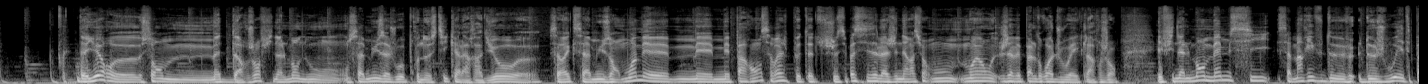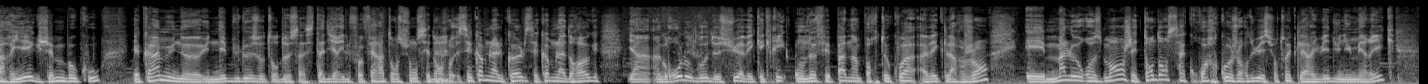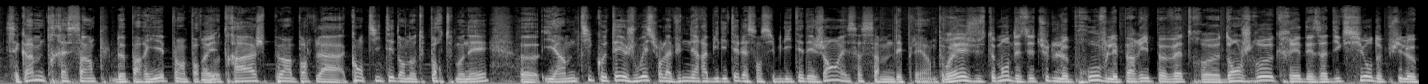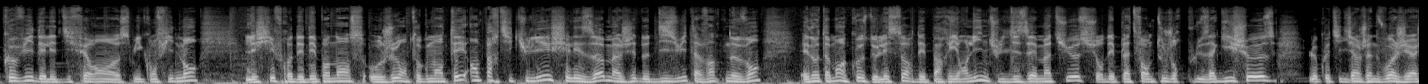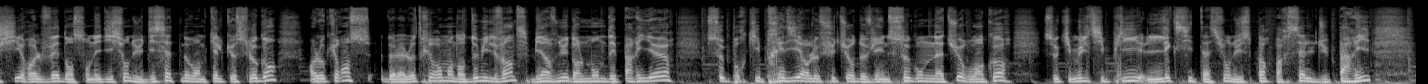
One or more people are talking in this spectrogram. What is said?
D'ailleurs, euh, sans mettre d'argent, finalement, nous, on, on s'amuse à jouer au pronostic à la radio. euh, c'est vrai que c'est amusant. Moi, mes, mes, mes parents, c'est vrai, peut-être, je sais pas si c'est la génération. Moi, j'avais pas le droit de jouer avec l'argent. Et finalement, même si ça m'arrive de, de jouer et de parier, que j'aime beaucoup, il y a quand même une, une nébuleuse autour de ça. C'est-à-dire, il faut faire attention, c'est dangereux. C'est comme l'alcool, c'est comme la drogue. Il y a un, un gros logo dessus avec écrit "On ne fait pas n'importe quoi avec l'argent". Et malheureusement, j'ai tendance à croire qu'aujourd'hui, et surtout avec l'arrivée du numérique, c'est quand même très simple de parier, peu importe Oui. Notre âge, peu importe la quantité dans notre porte-monnaie. Euh, Il y a un petit côté jouer sur la vulnérabilité, la sensibilité des gens, et ça, ça me déplaît un peu. Oui, justement, des études le prouvent. Les paris peuvent être euh, dangereux, créer des addictions. Depuis le Covid et les différents euh, semi-confinements, les chiffres des dépendances aux jeux ont augmenté, en particulier chez les hommes âgés de 18 à 29 ans, et notamment à cause de l'essor des paris en ligne. Tu le disais, Mathieu, sur des plateformes toujours plus aguicheuses. Le quotidien Genevois GHI relevait dans son édition du 17 novembre quelques slogans, en l'occurrence de la loterie romande en 2020. Bienvenue dans le monde des parieurs, ceux pour qui prédire le futur devient une seconde nature, ou encore ceux qui multiplient l'excitation du sport par celle du pari.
